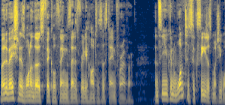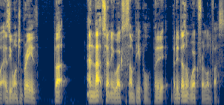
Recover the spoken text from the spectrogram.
Motivation is one of those fickle things that is really hard to sustain forever. And so you can want to succeed as much as you want to breathe, but, and that certainly works for some people, but it, but it doesn't work for a lot of us.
